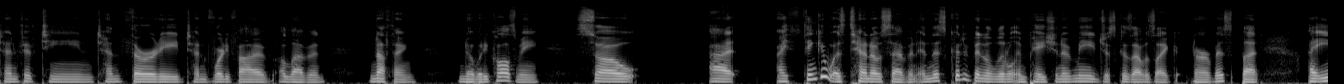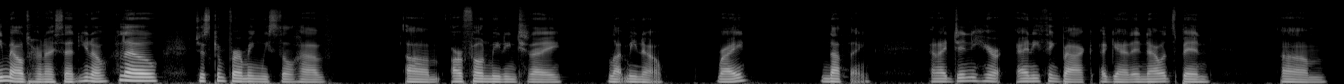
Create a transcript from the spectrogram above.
10.15, 10.30, 10.45, 11. Nothing. Nobody calls me. So at I think it was 10:07 and this could have been a little impatient of me just cuz I was like nervous, but I emailed her and I said, you know, hello, just confirming we still have um our phone meeting today. Let me know. Right? Nothing and I didn't hear anything back again. And now it's been um,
